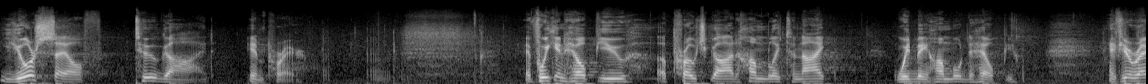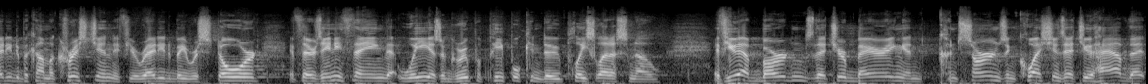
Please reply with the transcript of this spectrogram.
yourself to God in prayer. If we can help you approach God humbly tonight, we'd be humbled to help you. If you're ready to become a Christian, if you're ready to be restored, if there's anything that we as a group of people can do, please let us know. If you have burdens that you're bearing and concerns and questions that you have that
